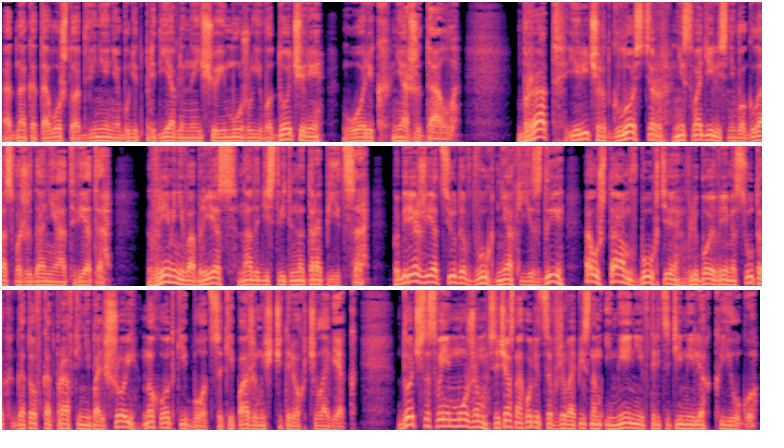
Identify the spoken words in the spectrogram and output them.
Однако того, что обвинение будет предъявлено еще и мужу его дочери, Уорик не ожидал. Брат и Ричард Глостер не сводили с него глаз в ожидании ответа. Времени в обрез, надо действительно торопиться — Побережье отсюда в двух днях езды, а уж там, в бухте, в любое время суток готов к отправке небольшой, но ходкий бот с экипажем из четырех человек. Дочь со своим мужем сейчас находится в живописном имении в 30 милях к югу.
